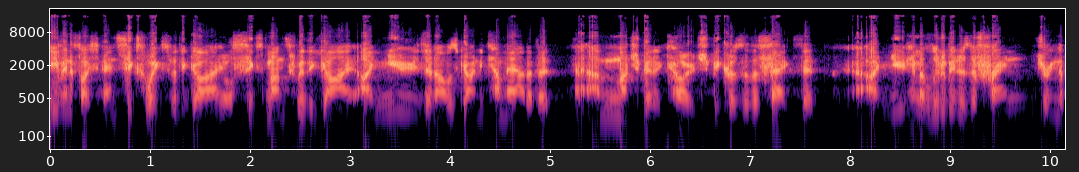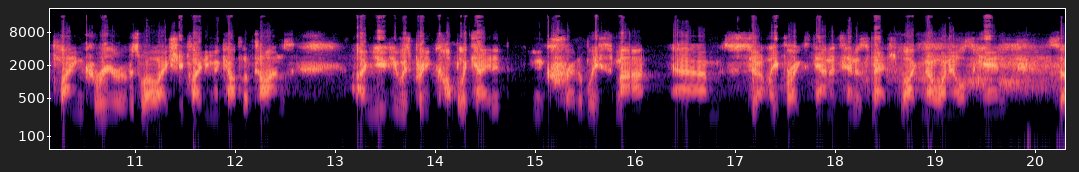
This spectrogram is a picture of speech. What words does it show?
even if I spent six weeks with a guy or six months with a guy, I knew that I was going to come out of it a much better coach because of the fact that I knew him a little bit as a friend during the playing career as well. I actually played him a couple of times. I knew he was pretty complicated, incredibly smart, um, certainly breaks down a tennis match like no one else can. So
